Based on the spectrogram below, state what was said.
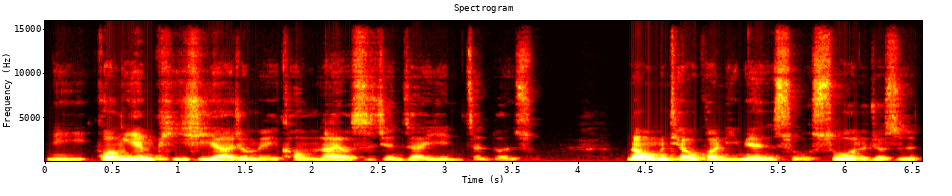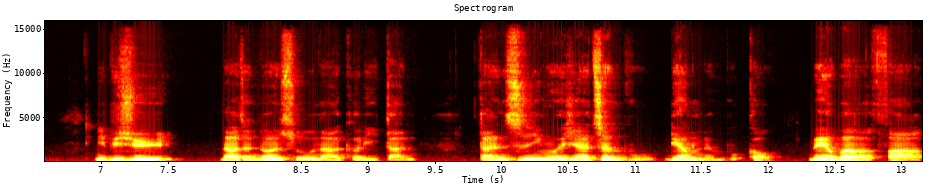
你光验 PCR 就没空，哪有时间再印诊断书？那我们条款里面所说的就是，你必须拿诊断书、拿隔离单，但是因为现在政府量能不够，没有办法发，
